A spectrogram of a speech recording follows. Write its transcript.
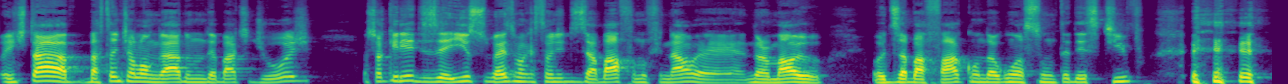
a gente está bastante alongado no debate de hoje. Eu só queria dizer isso, mais uma questão de desabafo no final, é normal eu, eu desabafar quando algum assunto é desse tipo.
